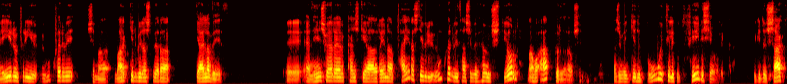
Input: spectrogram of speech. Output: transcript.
veirufríu umhverfi sem að margir viljast vera gæla við. E, en hins vegar er kannski að reyna að færast yfir í umhverfi þar sem við höfum stjórn á atbyrðar á sinni þar sem við getum búið til einhvern fyrirsjáleika við getum sagt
